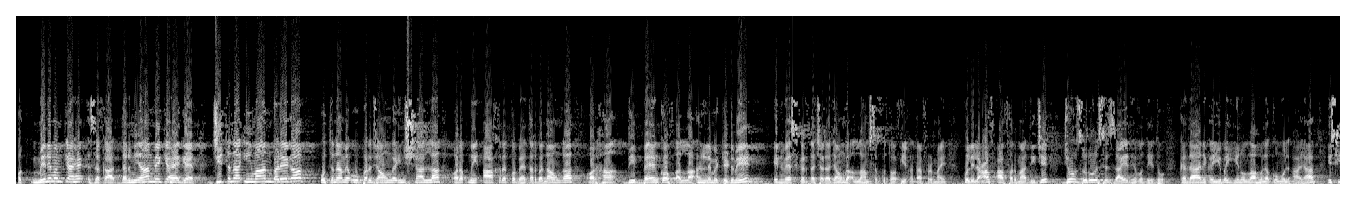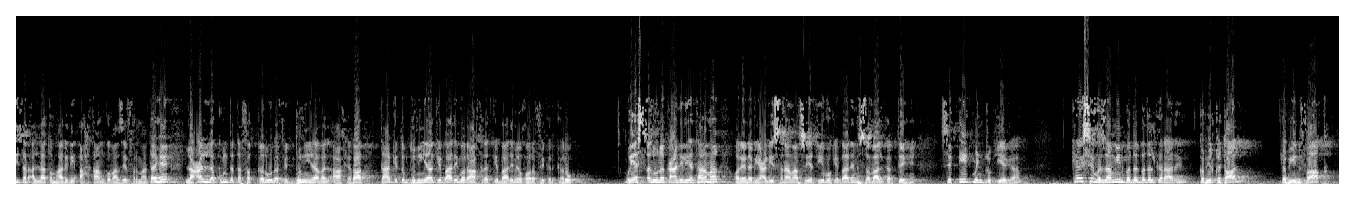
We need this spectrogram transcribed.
اور منیمم کیا ہے? زکات درمیان میں کیا ہے گیپ؟ جتنا ایمان بڑھے گا، اتنا میں اوپر جاؤں گا انشاءاللہ اور اپنی آخرت کو بہتر بناؤں گا اور ہاں the bank of Allah unlimited میں انویسٹ کرتا چلا جاؤں گا۔ اللہ ہم سب کو توفیق عطا فرمائے۔ قل العف آپ فرما دیجیے۔ جو ضرورت سے زائد ہے وہ دے دو۔ کذالک یبین اللہ لکم الآیات۔ اسی طرح اللہ تمہارے لیے احکام کو واضح فرماتا ہے۔ لعلکم تتفکرون فی الدنیا والآخرہ تاکہ تم دنیا کے بارے میں اور آخرت کے بارے میں غور و فکر کرو۔ وہ یس التامہ اور نبی علیہ السلام، آپ سے یتیموں کے بارے میں سوال کرتے ہیں۔ صرف ایک منٹ رکیے گا۔ کیسے مضامین بدل بدل کر آ رہے ہیں؟ کبھی قتال، کبھی انفاق،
